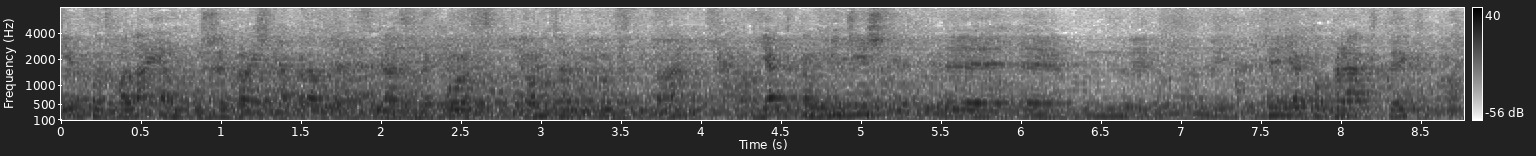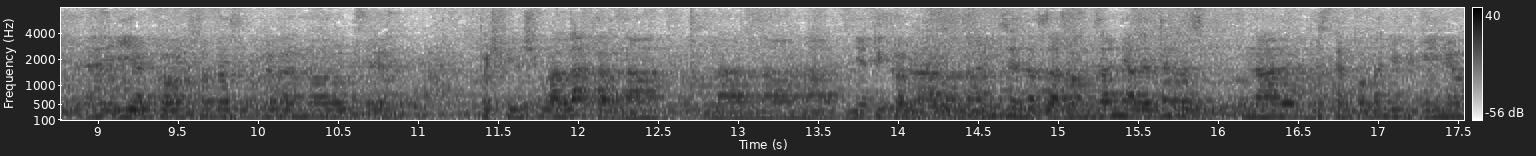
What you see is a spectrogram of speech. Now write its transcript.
nie, pozwalają używać naprawdę nazwy polski koncern, polski bank. Jak to widzisz ty jako praktyk jako osoba, która no, poświęciła lata na, na, na, na, nie tylko na analizę, na zarządzanie, ale teraz na występowanie w imieniu e,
